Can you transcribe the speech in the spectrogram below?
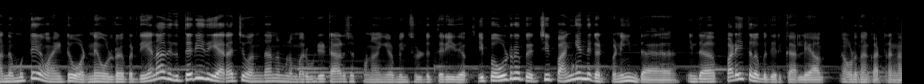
அந்த முட்டையை வாங்கிட்டு உடனே உள்ள போயிருது ஏன்னா அதுக்கு தெரியுது யாராச்சும் வந்தா நம்மள மறுபடியும் டார்ச்சர் பண்ணுவாங்க அப்படின்னு சொல்லிட்டு தெரியுது. இப்போ உள்ள பயிற்சி பங்கேந்து கட் பண்ணி இந்த இந்த படைத்தளபதி இருக்கார் இல்லையா அவர் தான் காட்டுறாங்க.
